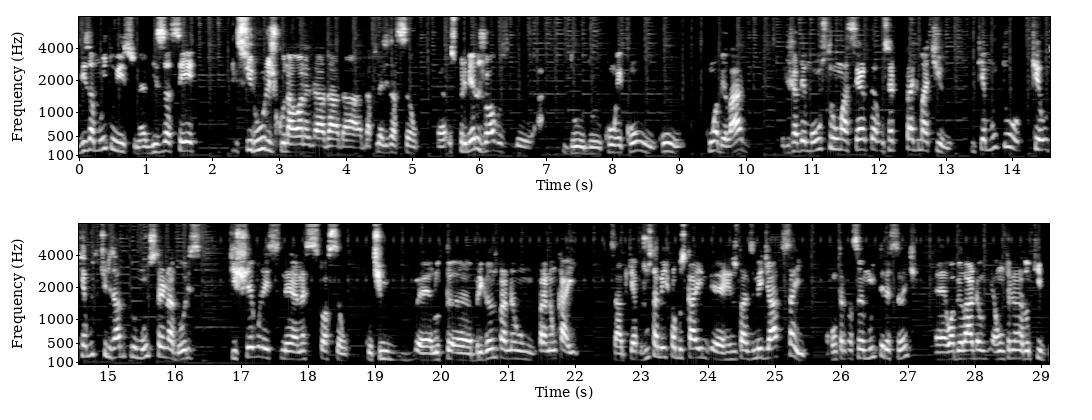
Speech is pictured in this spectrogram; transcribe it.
visa muito isso, né, visa ser cirúrgico na hora da, da, da, da finalização. É, os primeiros jogos do, do, do, com, com, com, com o Abelardo, eles já demonstram uma certa, um certo pragmatismo, o que é muito, que é, que é muito utilizado por muitos treinadores que chegam nesse, né, nessa situação, com o time é, luta, é, brigando para não, não cair, sabe? Que é justamente para buscar é, resultados imediatos e sair. A contratação é muito interessante. É, o Abelardo é um, é treinador que,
